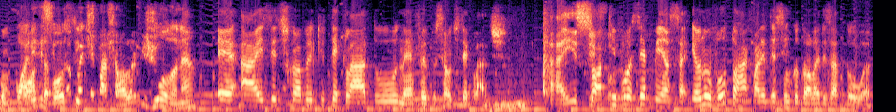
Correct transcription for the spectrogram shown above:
Um 45 portable, dá pra 50 despachar um dólares. tijolo, né? É, aí você descobre que o teclado, né, foi pro céu de teclados. Aí se Só for- que você pensa, eu não vou torrar 45 dólares à toa.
